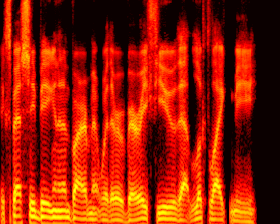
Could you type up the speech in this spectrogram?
especially being in an environment where there were very few that looked like me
